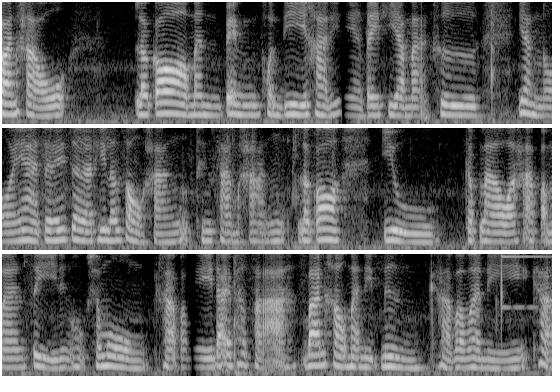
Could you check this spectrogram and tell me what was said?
บ้านเขา แล้วก็มันเป็นผลดีค่ะที่อย่างไตเทียมอะคืออย่างน้อยอะจะได้เจอทีละสองครั้งถึงสามครั้ง แล้วก็อยู่กับเราอะค่ะประมาณ4ี่ถึงหชั่วโมงค่ะประมาณนี้ได้ภาษาบ้านเขามานิดนึงค่ะประมาณนี้ค่ะ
